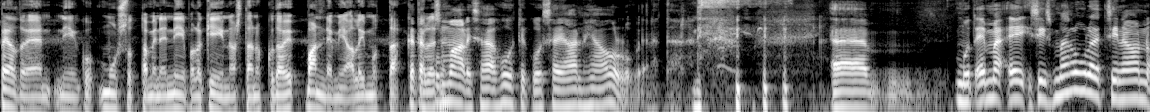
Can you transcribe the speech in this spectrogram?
peltojen niin kuin mussuttaminen niin paljon kiinnostanut kuin toi pandemia oli, mutta... Kato, kun se... maalissahan huhtikuussa ei hanhia ollut vielä täällä. mutta en mä, ei, siis mä luulen, että siinä on,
